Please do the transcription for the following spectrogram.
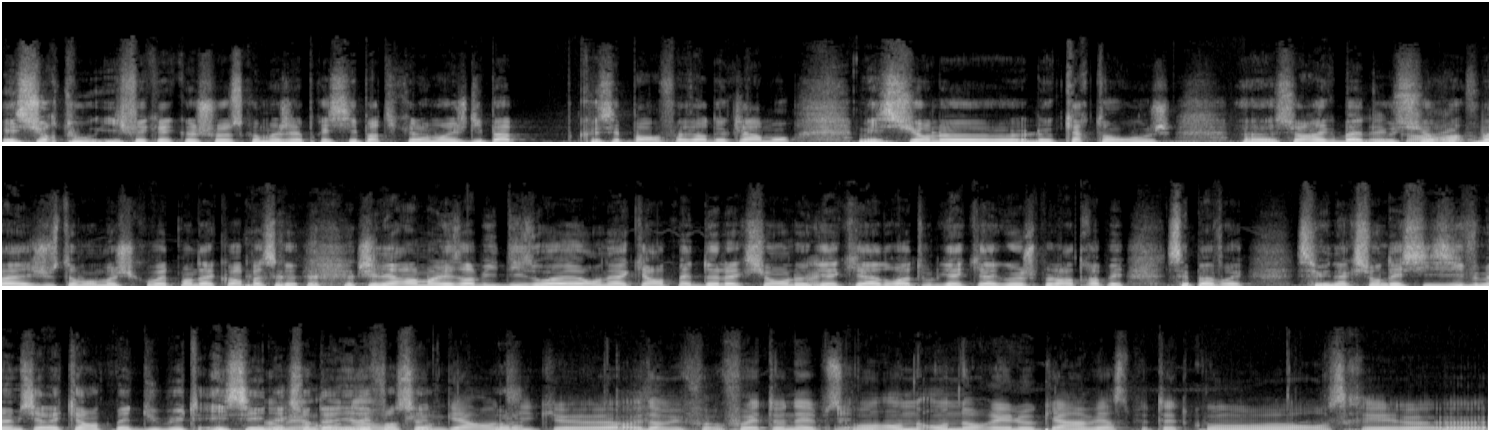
Et surtout, il fait quelque chose que moi j'apprécie particulièrement, et je dis pas que c'est pas en faveur de Clermont, mais sur le, le carton rouge, euh, sur Agbadou, D'accord sur. justement, moi je suis complètement d'accord parce que généralement les arbitres disent ouais, on est à 40 mètres de l'action, le Ouais. gars qui est à droite ou le gars qui est à gauche peut le rattraper. C'est pas vrai. C'est une action décisive, même si elle est à 40 mètres du but, et c'est une Non, action de on dernier défenseur. aucune garantie que. euh, Non, mais faut, faut être honnête, parce qu'on on- on aurait le cas inverse, peut-être qu'on on serait, euh,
